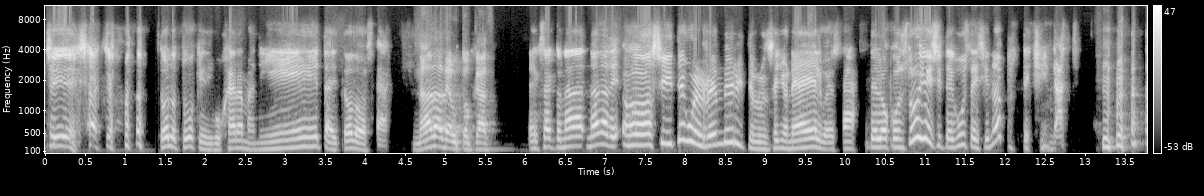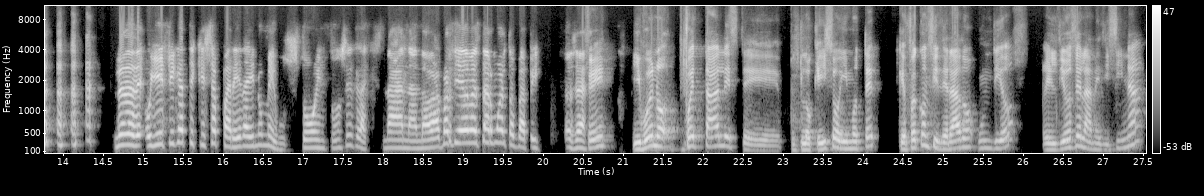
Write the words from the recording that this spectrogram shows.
Sí, exacto. todo lo tuvo que dibujar a manita y todo, o sea. Nada de AutoCAD. Exacto, nada, nada de, oh, sí, tengo el render y te lo enseño en él, güey. O sea, te lo construyo y si te gusta, y si no, pues te chingaste. nada de, oye, fíjate que esa pared ahí no me gustó, entonces la. No, no, no, aparte ya va a estar muerto, papi. O sea, Sí. Y bueno, fue tal este, pues lo que hizo Imhotep, que fue considerado un dios, el dios de la medicina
